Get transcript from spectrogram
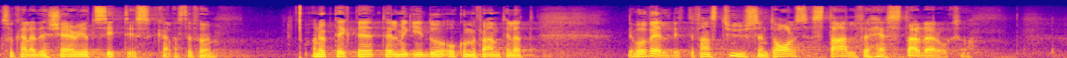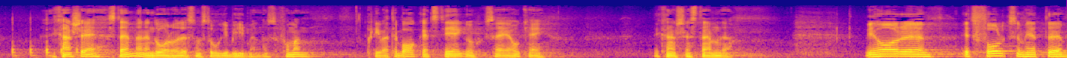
så kallade chariot cities kallas det för. Man upptäckte Tel Megiddo och kom fram till att Det var väldigt, det fanns tusentals stall för hästar där också. Det kanske stämmer ändå då, det som stod i Bibeln. Och så får man kliva tillbaka ett steg och säga okej, okay, det kanske stämde. Vi har eh, ett folk som heter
